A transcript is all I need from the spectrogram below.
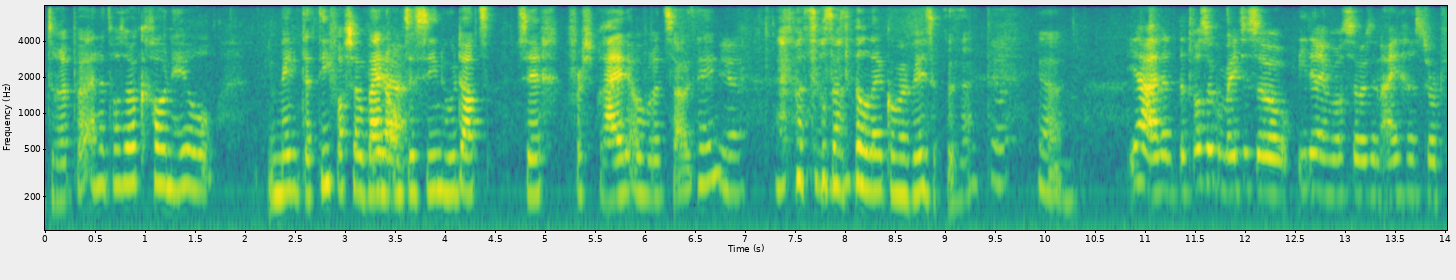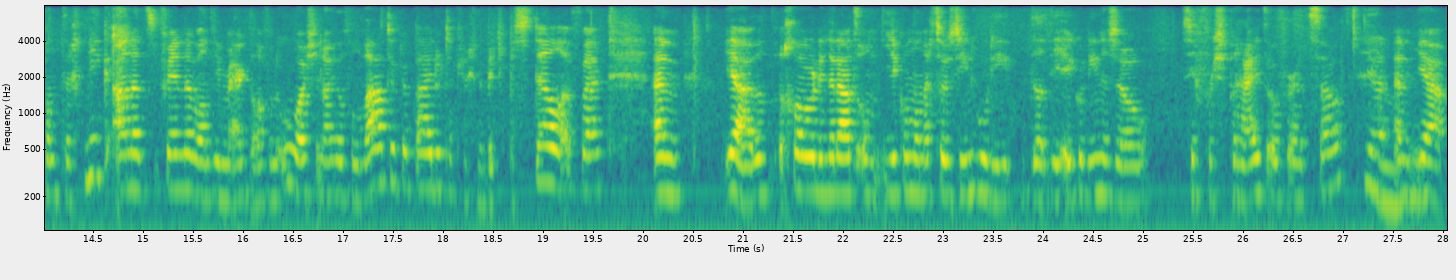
druppen. En het was ook gewoon heel meditatief of zo bijna om te zien hoe dat zich verspreidde over het zout heen. Ja. Het was echt heel leuk om mee bezig te zijn. Ja. Ja. Ja, en het, het was ook een beetje zo, iedereen was zo zijn eigen soort van techniek aan het vinden. Want je merkt al van, oeh, als je nou heel veel water erbij doet, dan krijg je een beetje pastel-effect. En ja, dat gewoon inderdaad, om, je kon dan echt zo zien hoe die, dat, die ecoline zo zich verspreidt over het zout. Ja. En ja,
